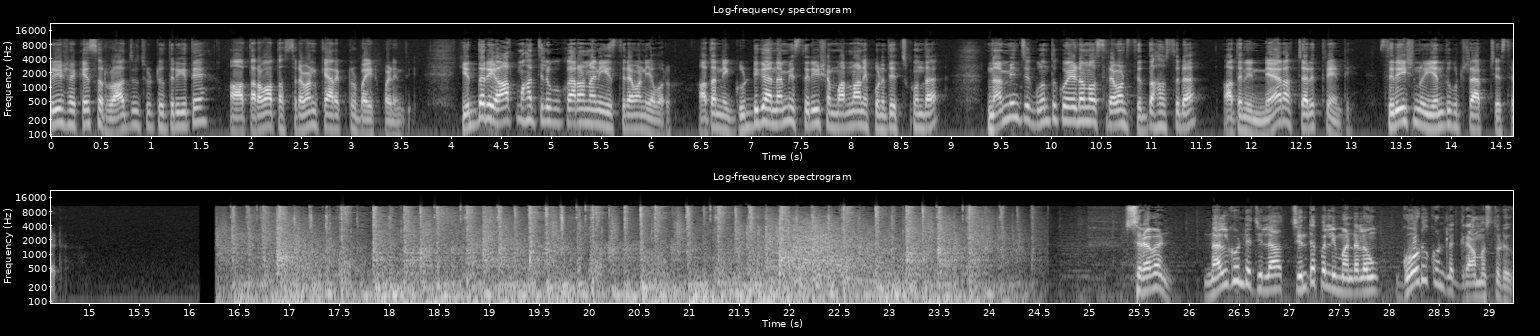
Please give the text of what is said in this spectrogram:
శిరీష కేసు రాజు చుట్టూ తిరిగితే ఆ తర్వాత శ్రవణ్ క్యారెక్టర్ బయటపడింది. ఇద్దరి ఆత్మహత్యలకు కారణమైన ఈ శ్రవణ్ ఎవరు? అతన్ని గుడ్డిగా నమ్మి శిరీష మరణాన్ని కొని తెచ్చుకుందా? నమ్మించి గొంతు కోయడంలో శ్రవణ్ సిద్ధహస్తుడా? అతని నేర చరిత్ర ఏంటి? శిరీష్ను ఎందుకు ట్రాప్ చేశాడు? శ్రవణ్ నల్గొండ జిల్లా చింతపల్లి మండలం గోడుకొండ్ల గ్రామస్తుడు.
